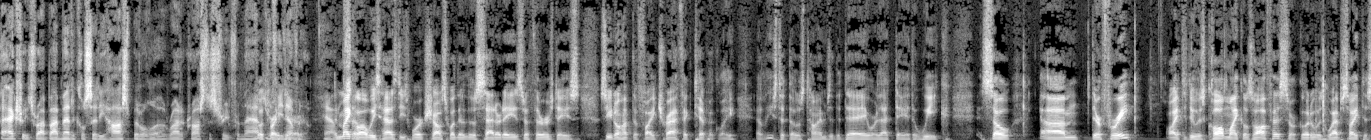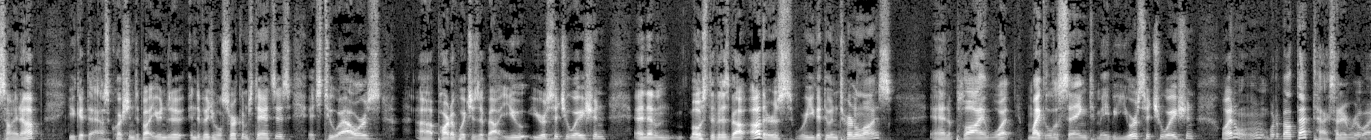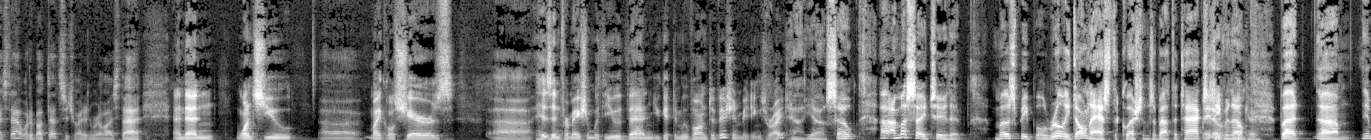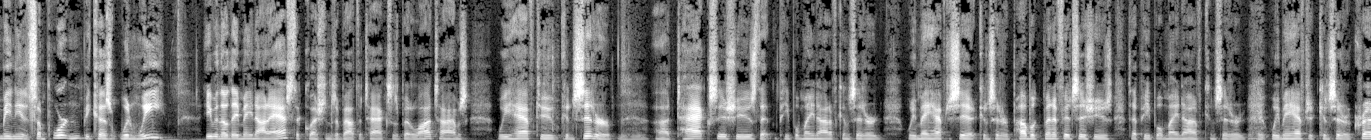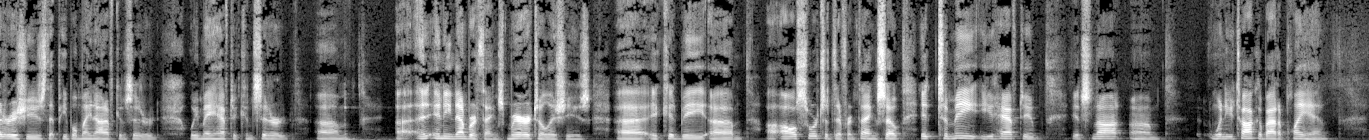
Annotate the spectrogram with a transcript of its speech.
Actually, it's right by Medical City Hospital, uh, right across the street from that. It's right there. Never, yeah, and Michael so, always has these workshops, whether they're Saturdays or Thursdays, so you don't have to fight traffic typically, at least at those times of the day or that day of the week. So um, they're free. All you have to do is call Michael's office or go to his website to sign up. You get to ask questions about your individual circumstances. It's two hours, uh, part of which is about you, your situation, and then most of it is about others, where you get to internalize and apply what Michael is saying to maybe your situation. Well, I don't. What about that tax? I didn't realize that. What about that situation? I didn't realize that. And then once you, uh, Michael shares uh, his information with you, then you get to move on to vision meetings, right? Yeah, yeah. So uh, I must say too that most people really don't ask the questions about the taxes, even though. Okay. But um, I mean, it's important because when we even though they may not ask the questions about the taxes, but a lot of times we have to consider mm-hmm. uh, tax issues that people may not have considered. We may have to consider public benefits issues that people may not have considered. We may have to consider creditor issues that people may not have considered. We may have to consider um, uh, any number of things, marital issues. Uh, it could be um, all sorts of different things. So, it to me, you have to. It's not um, when you talk about a plan,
